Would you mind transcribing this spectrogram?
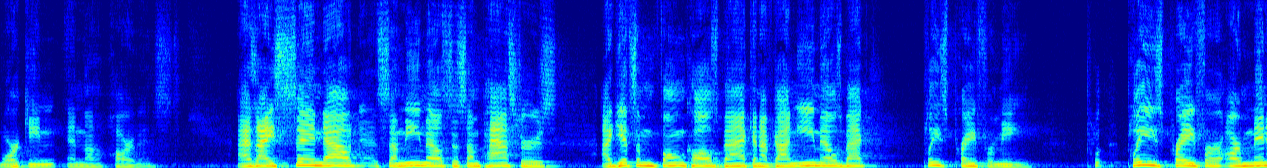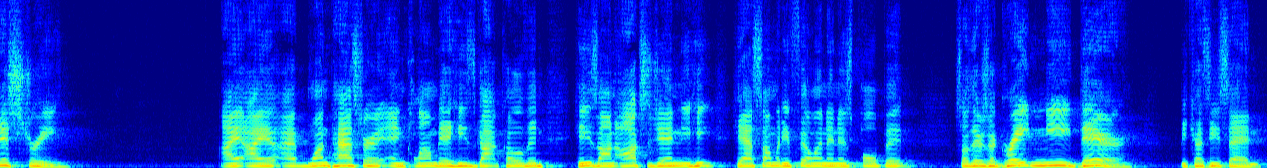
working in the harvest. As I send out some emails to some pastors, I get some phone calls back and I've gotten emails back. Please pray for me. Please pray for our ministry. I, I, I have one pastor in Columbia, he's got COVID. He's on oxygen. He, he has somebody filling in his pulpit. So there's a great need there because he said,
